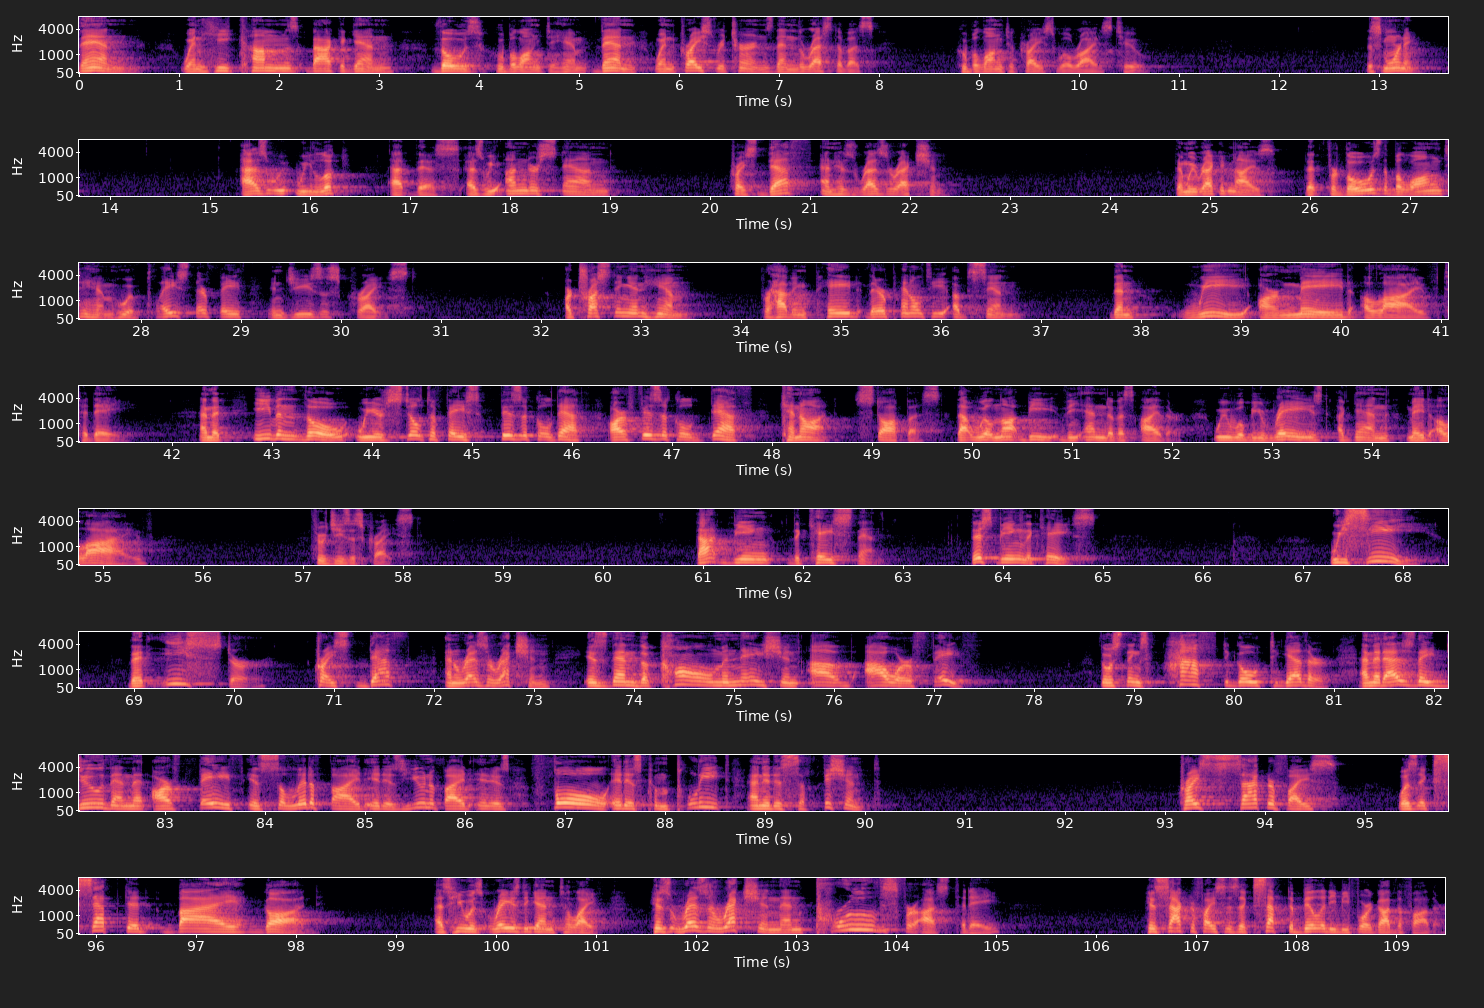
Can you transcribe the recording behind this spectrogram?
Then, when he comes back again, those who belong to him. Then, when Christ returns, then the rest of us who belong to Christ will rise too. This morning, as we, we look at this, as we understand Christ's death and his resurrection, then we recognize that for those that belong to him, who have placed their faith in Jesus Christ, are trusting in him for having paid their penalty of sin, then we are made alive today. And that even though we are still to face physical death, our physical death cannot stop us. That will not be the end of us either. We will be raised again, made alive through Jesus Christ. That being the case, then, this being the case, we see that Easter, Christ's death and resurrection, is then the culmination of our faith. Those things have to go together. And that as they do, then, that our faith is solidified, it is unified, it is full, it is complete, and it is sufficient. Christ's sacrifice was accepted by God as he was raised again to life. His resurrection then proves for us today his sacrifice's acceptability before God the Father.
